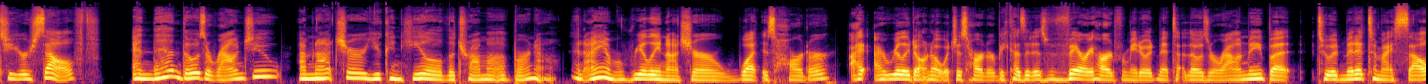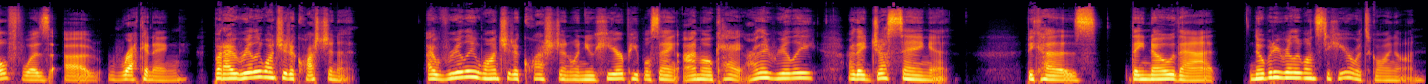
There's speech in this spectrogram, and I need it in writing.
to yourself and then those around you, I'm not sure you can heal the trauma of burnout. And I am really not sure what is harder. I, I really don't know which is harder because it is very hard for me to admit to those around me, but to admit it to myself was a reckoning. But I really want you to question it. I really want you to question when you hear people saying, I'm okay. Are they really? Are they just saying it because they know that nobody really wants to hear what's going on?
